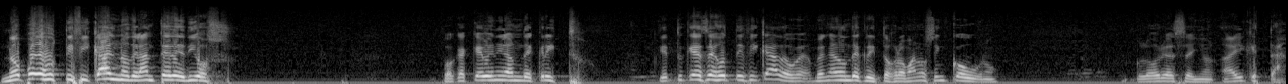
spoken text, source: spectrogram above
no puede justificarnos delante de Dios. Porque hay que venir a donde Cristo. ¿Que tú quieres ser justificado? Ven a donde Cristo. Romanos 5.1. Gloria al Señor. Ahí que está.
